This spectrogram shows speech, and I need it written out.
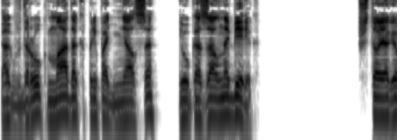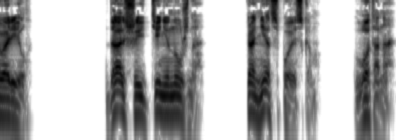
как вдруг Мадаг приподнялся и указал на берег. «Что я говорил? Дальше идти не нужно. Конец поискам. Вот она».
